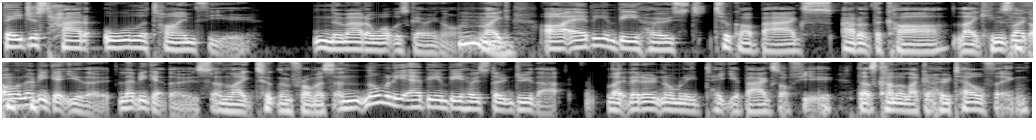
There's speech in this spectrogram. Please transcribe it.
they just had all the time for you no matter what was going on. Hmm. Like our airbnb host took our bags out of the car. Like he was like oh let me get you those let me get those and like took them from us. And normally airbnb hosts don't do that. Like they don't normally take your bags off you. That's kind of like a hotel thing.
